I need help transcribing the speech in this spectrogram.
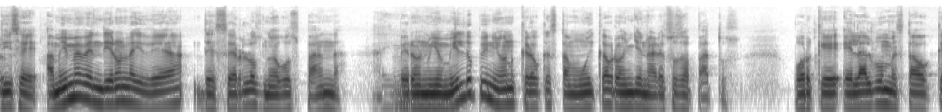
Dice, a mí me vendieron la idea de ser los nuevos Panda, pero en mi humilde opinión creo que está muy cabrón llenar esos zapatos. Porque el álbum está ok,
